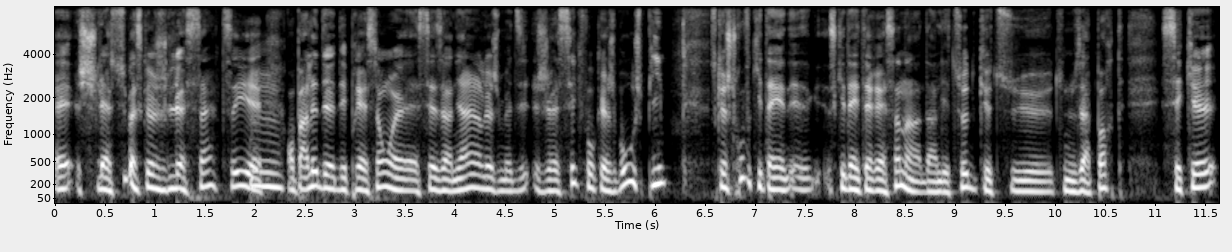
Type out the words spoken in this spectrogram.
euh, je suis là-dessus parce que je le sens. Tu sais, euh, Mm. on parlait de dépression euh, saisonnière. Là, je me dis, je sais qu'il faut que je bouge. Puis, ce que je trouve qui est, in- ce qui est intéressant dans, dans l'étude que tu, tu nous apportes, c'est que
